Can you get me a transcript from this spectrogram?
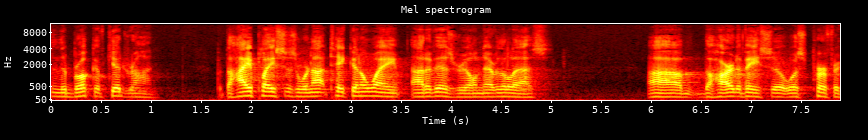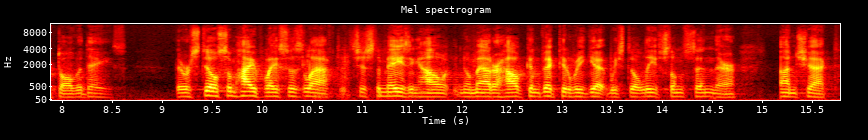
in the brook of Kidron. But the high places were not taken away out of Israel, nevertheless. Um, the heart of Asa was perfect all the days there were still some high places left. It's just amazing how, no matter how convicted we get, we still leave some sin there unchecked.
